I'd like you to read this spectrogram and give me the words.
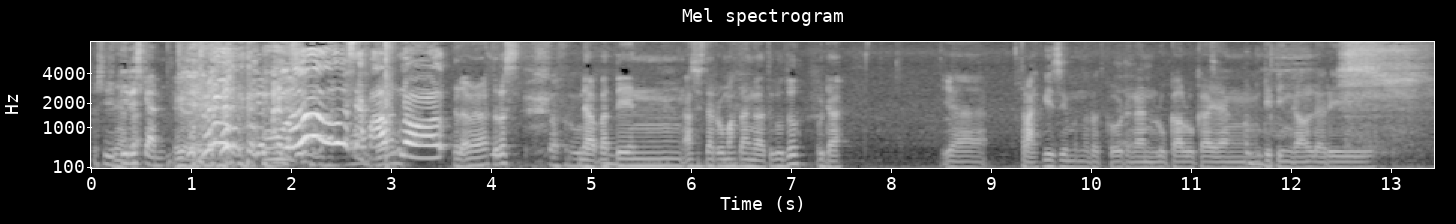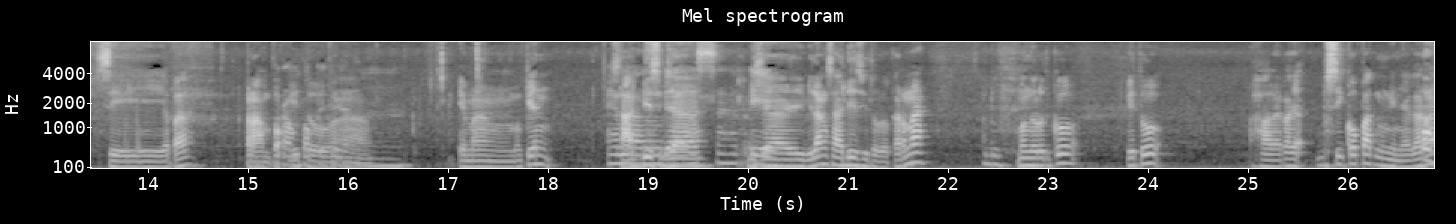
terus ditiriskan. Wow, Chef Arnold. Benar. terus dapetin asisten rumah tangga tuh tuh udah. Ya tragis sih menurutku dengan luka-luka yang ditinggal dari si apa perampok, Perampok itu, itu ya. Ah. emang mungkin Emang sadis bisa dasar, bisa iya. dibilang sadis gitu loh karena menurutku itu hal kayak psikopat mungkin ya karena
